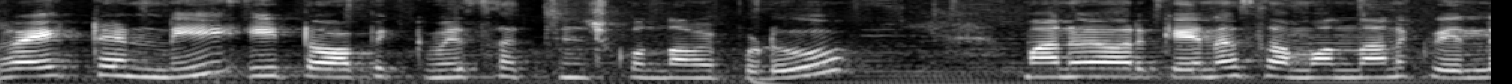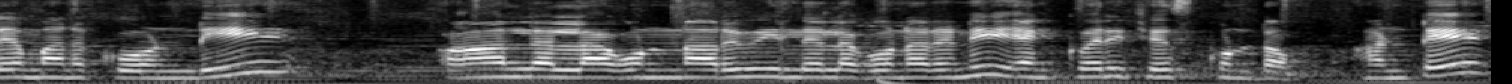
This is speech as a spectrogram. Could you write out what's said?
రైట్ అండి ఈ టాపిక్ మీద చర్చించుకుందాం ఇప్పుడు. మనం ఎవరికైనా సంబంధానికి వెళ్ళామనుకోండి వాళ్ళు ఎలాగ ఉన్నారు వీళ్ళు ఎలాగ ఉన్నారని ఎంక్వైరీ చేసుకుంటాం. అంటే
